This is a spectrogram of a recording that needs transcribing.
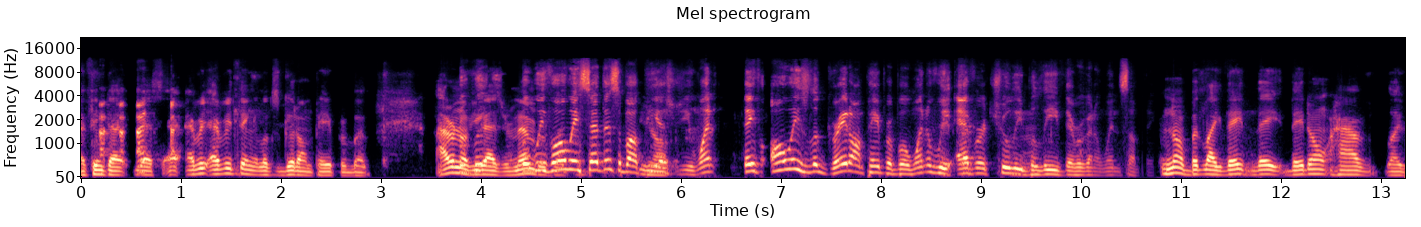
I think that I- I- yes, e- every everything looks good on paper, but I don't know if you guys remember. But we've but- always said this about you know- PSG. When they've always looked great on paper, but when have we ever truly Mhm. believed they were going to win something? no, but like they, they, they don't have like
